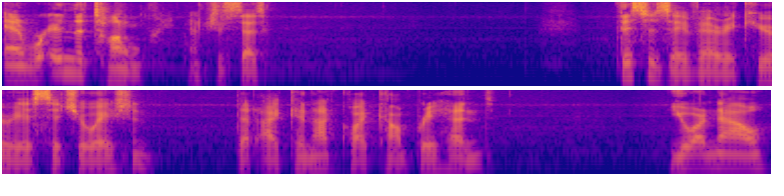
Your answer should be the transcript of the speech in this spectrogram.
And we're in the tunnel, and she says, This is a very curious situation that I cannot quite comprehend. You are now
